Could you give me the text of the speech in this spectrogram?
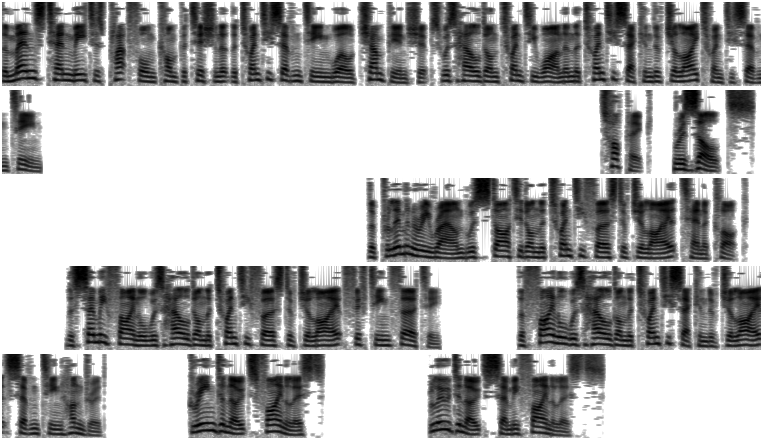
The men's 10 meters platform competition at the 2017 World Championships was held on 21 and the 22nd of July 2017. Topic Results The preliminary round was started on 21 July at 10 o'clock. The semi-final was held on 21 July at 15.30. The final was held on the 22nd of July at 1700. Green denotes finalists Blue denotes semi-finalists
